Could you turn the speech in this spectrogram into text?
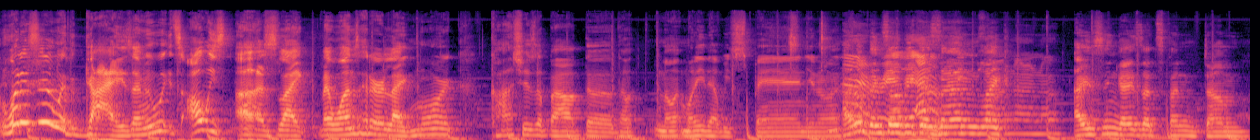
What is it with guys? I mean, it's always us, like the ones that are like more cautious about the, the money that we spend, you know. I don't think so really, I because don't then, like- no, no, no. I've seen guys that spend dumb,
